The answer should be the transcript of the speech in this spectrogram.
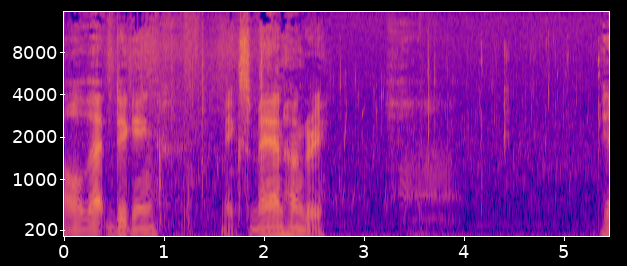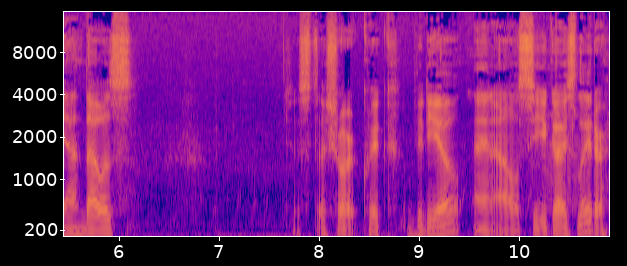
All that digging makes a man hungry. Yeah, that was just a short, quick video, and I'll see you guys later.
